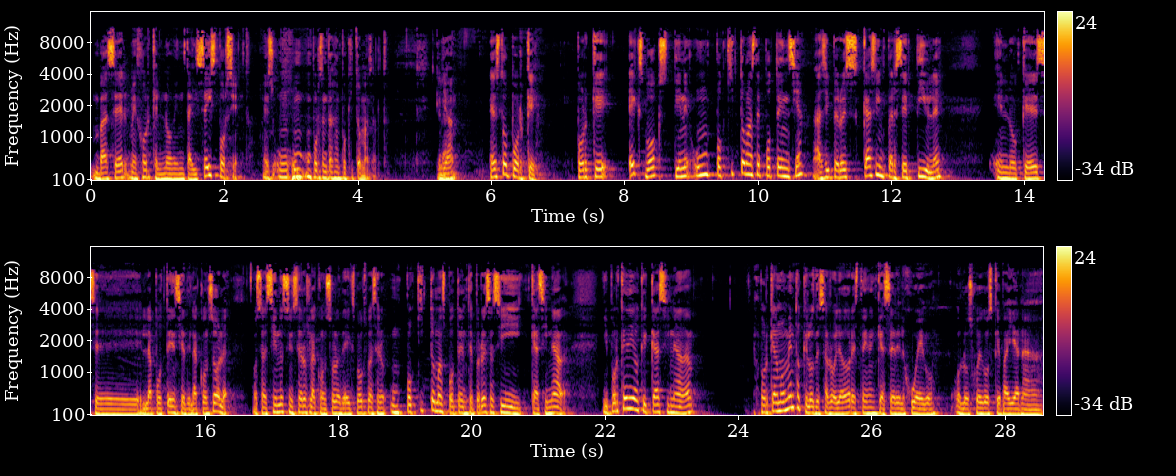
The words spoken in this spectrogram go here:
va a ser mejor que el 96%. Es un, un, porcentaje un poquito más alto. ¿Ya? ¿Esto por qué? Porque Xbox tiene un poquito más de potencia, así, pero es casi imperceptible en lo que es eh, la potencia de la consola. O sea, siendo sinceros, la consola de Xbox va a ser un poquito más potente, pero es así casi nada. ¿Y por qué digo que casi nada? Porque al momento que los desarrolladores tengan que hacer el juego o los juegos que vayan a,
